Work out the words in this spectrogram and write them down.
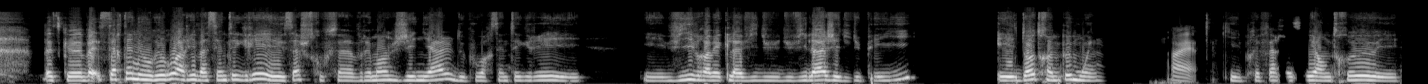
parce que ben, certains néo-ruraux arrivent à s'intégrer et ça, je trouve ça vraiment génial de pouvoir s'intégrer et, et, vivre avec la vie du, du village et du pays, et d'autres un peu moins, ouais. qui préfèrent rester entre eux et,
